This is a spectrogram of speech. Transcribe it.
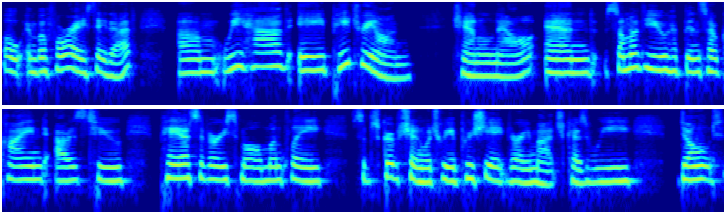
Oh, and before I say that, um, we have a Patreon channel now. And some of you have been so kind as to pay us a very small monthly subscription, which we appreciate very much because we don't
